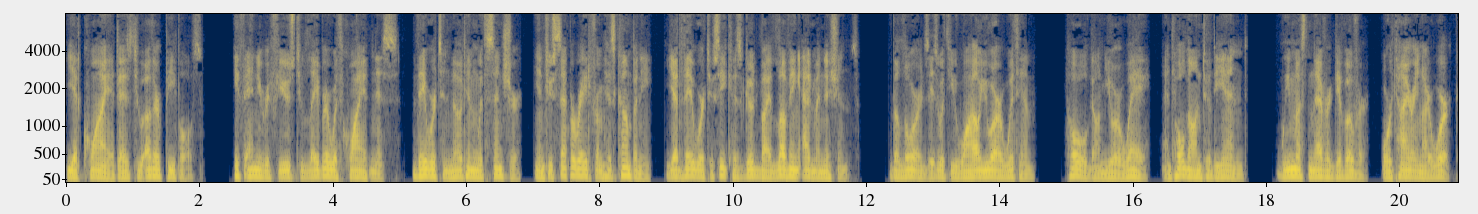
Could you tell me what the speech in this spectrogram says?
yet quiet as to other people's. If any refused to labor with quietness, they were to note him with censure, and to separate from his company, Yet they were to seek his good by loving admonitions. The Lord's is with you while you are with him. Hold on your way, and hold on to the end. We must never give over, or tire in our work.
